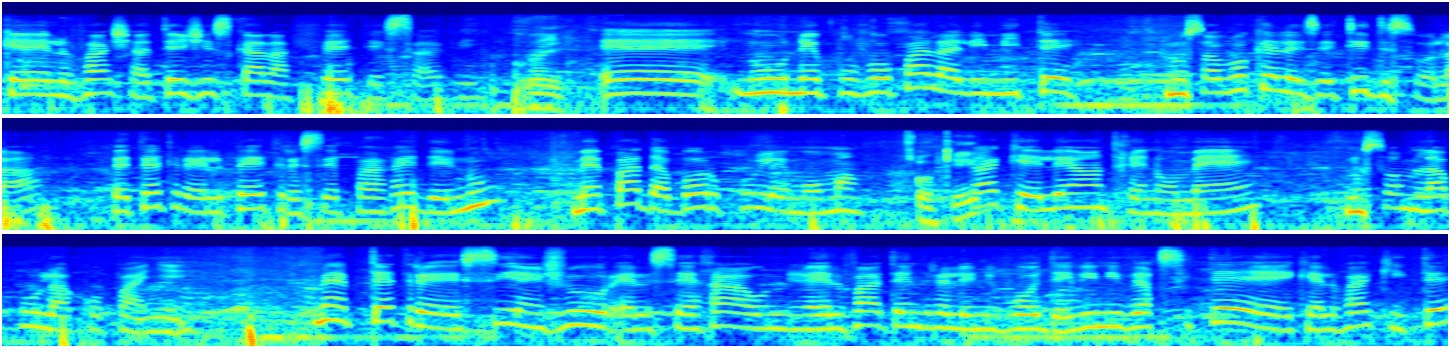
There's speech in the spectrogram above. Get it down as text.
qu'elle va chanter jusqu'à la fin de sa vie. Oui. Et nous ne pouvons pas la limiter. Nous savons que les études sont là. Peut-être elle peut être séparée de nous, mais pas d'abord pour le moment. Ok. Tant qu'elle est entre nos mains, nous sommes là pour l'accompagner. Mais peut-être si un jour elle sera, elle va atteindre le niveau de l'université et qu'elle va quitter,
